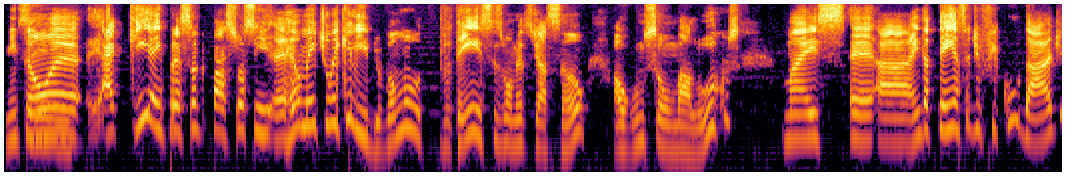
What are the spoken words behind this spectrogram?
Então, Sim. é, aqui a impressão que passou assim é realmente o equilíbrio. Vamos, tem esses momentos de ação, alguns são malucos, mas é, ainda tem essa dificuldade,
